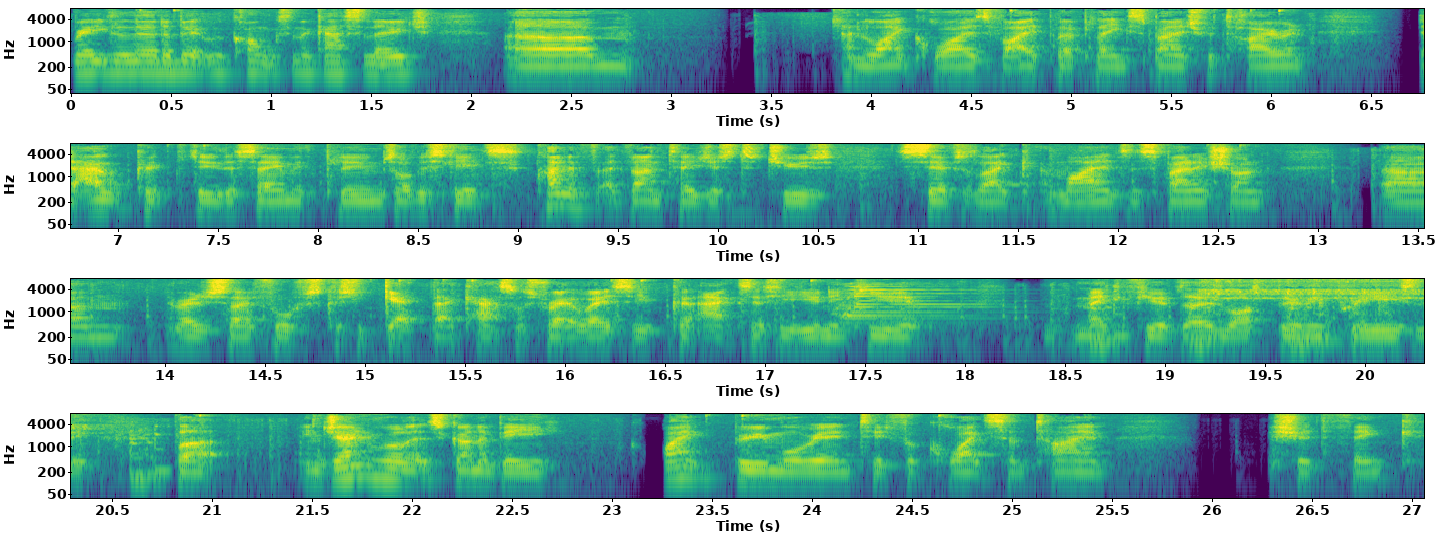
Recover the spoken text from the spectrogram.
raid a little bit with Conks in the Castle Age, um, and likewise Viper playing Spanish for Tyrant. DauT could do the same with Plumes. Obviously, it's kind of advantageous to choose civs like Mayans and Spanish on um, Regicide Fortress because you get that castle straight away, so you can access your unique unit, make a few of those whilst booming pretty easily. But in general, it's going to be quite boom oriented for quite some time, I should think.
